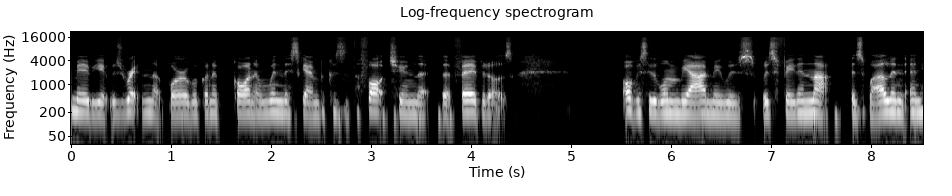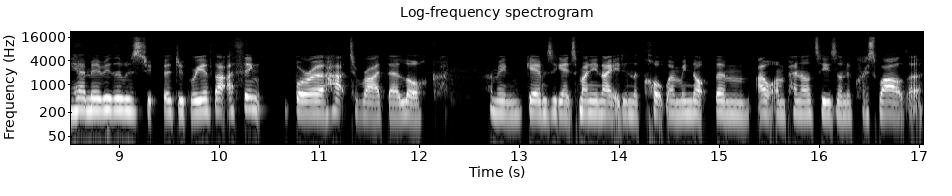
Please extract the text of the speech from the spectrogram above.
maybe it was written that Boro were going to go on and win this game because of the fortune that that favoured us. Obviously, the one behind me was was feeling that as well, and and yeah, maybe there was a degree of that. I think Boro had to ride their luck. I mean, games against Man United in the cup when we knocked them out on penalties under Chris Wilder.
